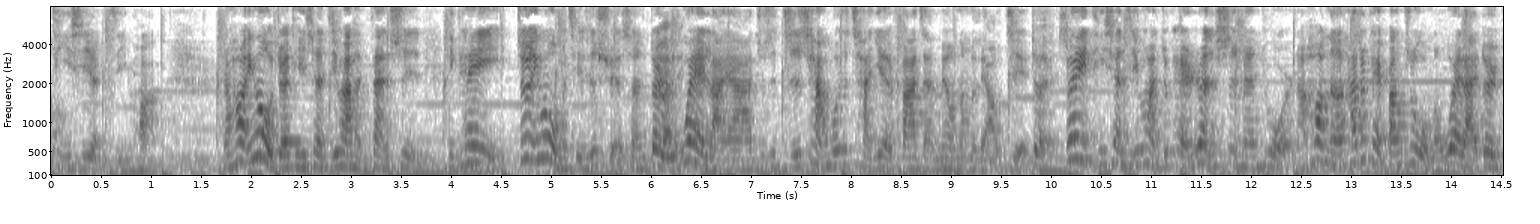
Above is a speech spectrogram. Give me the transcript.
提携人计划。Oh. 然后，因为我觉得提携人计划很赞，是你可以，就是因为我们其实是学生，对于未来啊，就是职场或是产业的发展没有那么了解，对，所以提携人计划你就可以认识 mentor，然后呢，他就可以帮助我们未来对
